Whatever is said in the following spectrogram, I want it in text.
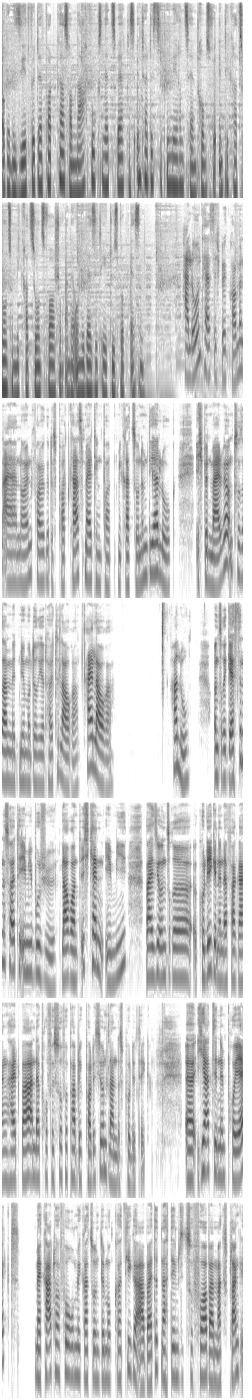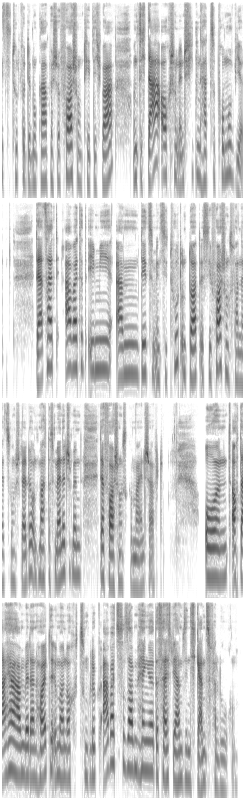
Organisiert wird der Podcast vom Nachwuchsnetzwerk des Interdisziplinären Zentrums für Integrations- und Migrationsforschung an der Universität Duisburg-Essen. Hallo und herzlich willkommen in einer neuen Folge des Podcasts Melting Pot Migration im Dialog. Ich bin Malwe und zusammen mit mir moderiert heute Laura. Hi Laura. Hallo. Unsere Gästin ist heute Emi Boujou. Laura und ich kennen Emi, weil sie unsere Kollegin in der Vergangenheit war an der Professur für Public Policy und Landespolitik. Äh, hier hat sie in dem Projekt Mercator Forum Migration und Demokratie gearbeitet, nachdem sie zuvor beim Max-Planck-Institut für demografische Forschung tätig war und sich da auch schon entschieden hat zu promovieren. Derzeit arbeitet Emi am DEZIM Institut und dort ist sie Forschungsvernetzungsstelle und macht das Management der Forschungsgemeinschaft. Und auch daher haben wir dann heute immer noch zum Glück Arbeitszusammenhänge. Das heißt, wir haben sie nicht ganz verloren.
